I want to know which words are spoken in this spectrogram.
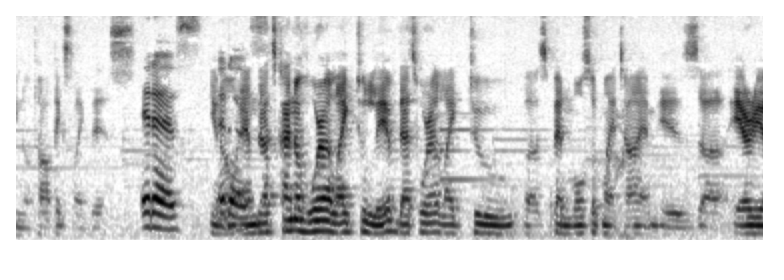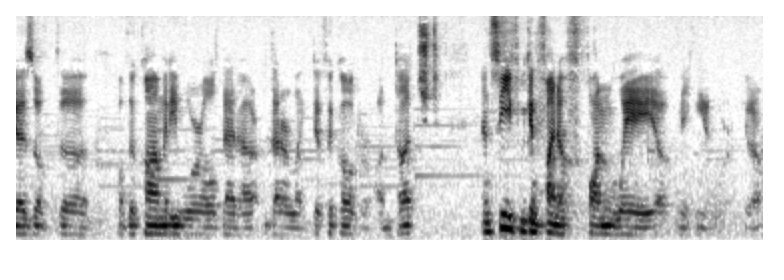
you know topics like this it is you know is and that's kind of where i like to live that's where i like to uh, spend most of my time is uh, areas of the of the comedy world that are that are like difficult or untouched and see if we can find a fun way of making it work you know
